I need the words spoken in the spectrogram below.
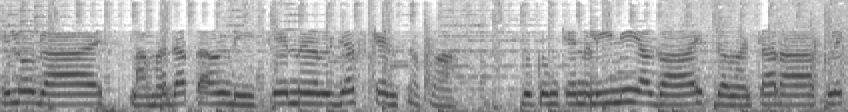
Hello guys, selamat datang di channel Just Ken Safa. Dukung channel ini ya guys dengan cara klik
